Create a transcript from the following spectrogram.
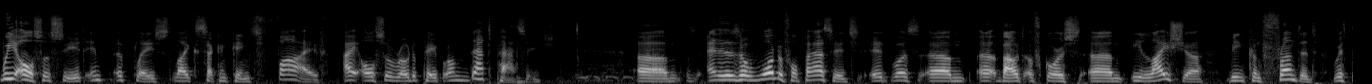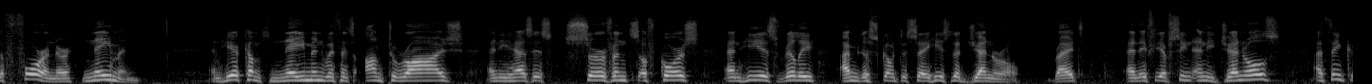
We also see it in a place like 2 Kings 5. I also wrote a paper on that passage. Um, and it is a wonderful passage. It was um, about, of course, um, Elisha being confronted with the foreigner Naaman. And here comes Naaman with his entourage, and he has his servants, of course, and he is really, I'm just going to say, he's the general, right? And if you have seen any generals, I think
